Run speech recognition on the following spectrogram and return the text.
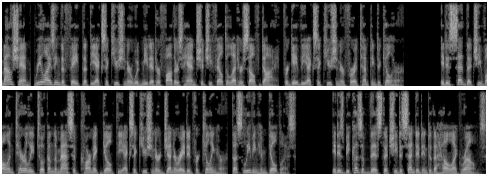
Miaoshan, realizing the fate that the executioner would meet at her father's hand should she fail to let herself die, forgave the executioner for attempting to kill her. It is said that she voluntarily took on the massive karmic guilt the executioner generated for killing her, thus leaving him guiltless. It is because of this that she descended into the hell-like realms.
